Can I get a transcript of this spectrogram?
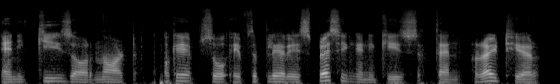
any keys or not okay? So if the player is pressing any keys then right here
